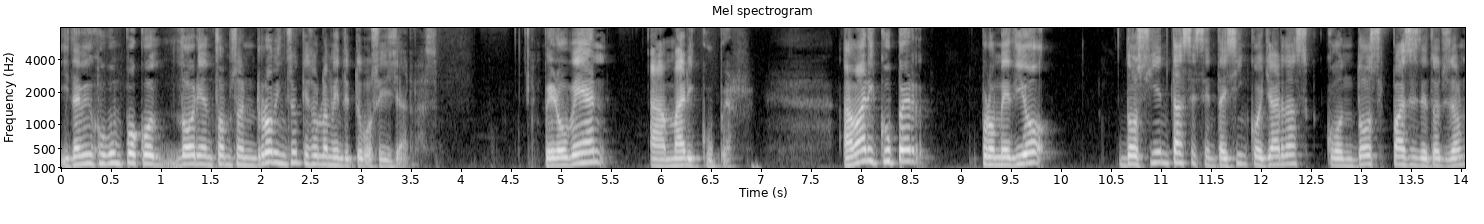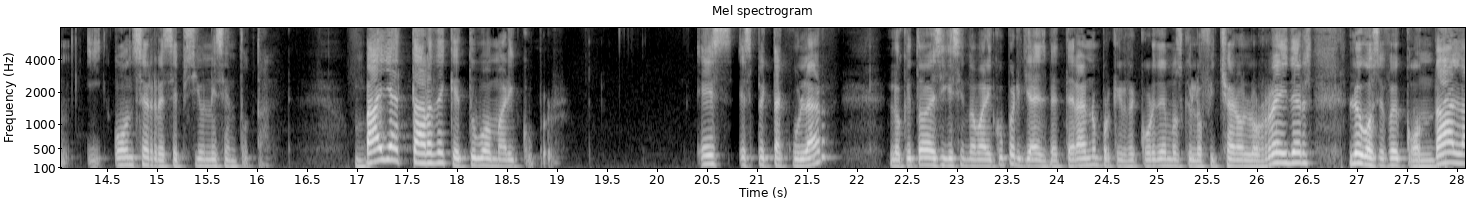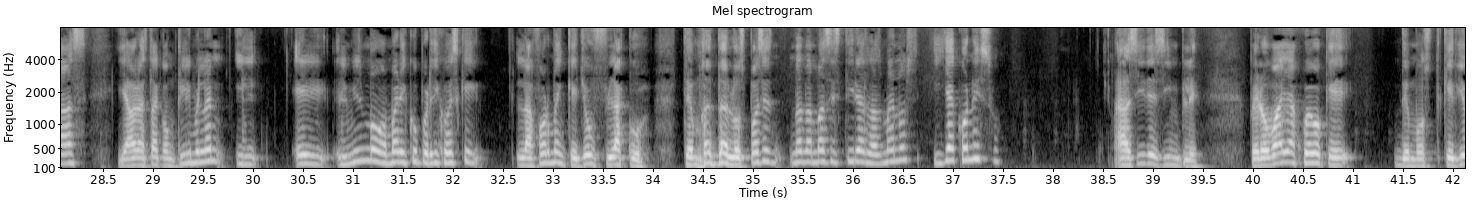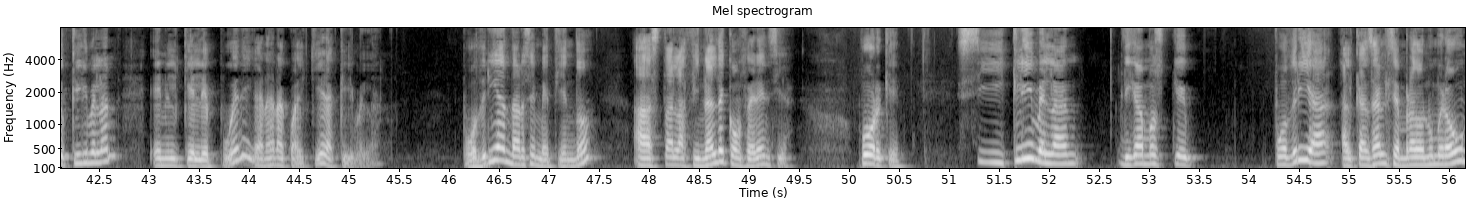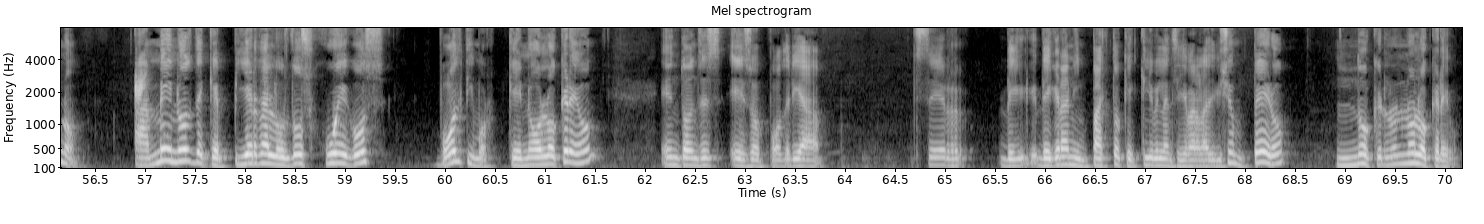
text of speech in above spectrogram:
Y también jugó un poco Dorian Thompson Robinson, que solamente tuvo 6 yardas. Pero vean a Mari Cooper. A Mari Cooper promedió 265 yardas con dos pases de touchdown y 11 recepciones en total. Vaya tarde que tuvo Mari Cooper. Es espectacular lo que todavía sigue siendo Mari Cooper, ya es veterano porque recordemos que lo ficharon los Raiders, luego se fue con Dallas y ahora está con Cleveland y el, mismo Mari Cooper dijo es que la forma en que Joe Flaco te manda los pases, nada más estiras las manos y ya con eso. Así de simple. Pero vaya juego que, que dio Cleveland en el que le puede ganar a cualquiera Cleveland. Podría andarse metiendo hasta la final de conferencia. Porque si Cleveland, digamos que podría alcanzar el sembrado número uno, a menos de que pierda los dos juegos Baltimore, que no lo creo, entonces eso podría ser de, gran impacto que Cleveland se llevara la división, pero no, no, no lo creo.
